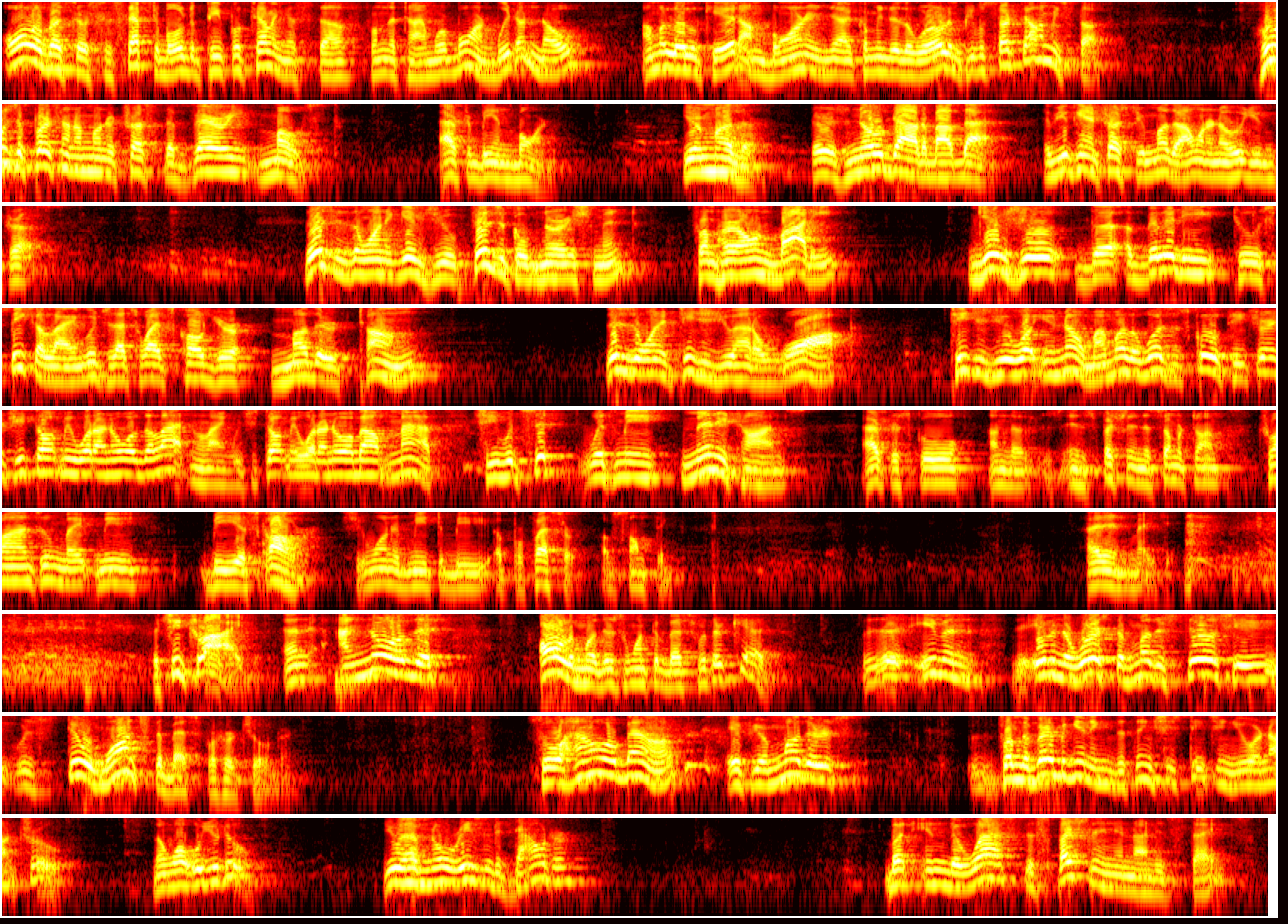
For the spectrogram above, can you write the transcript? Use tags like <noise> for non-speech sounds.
all of us are susceptible to people telling us stuff from the time we're born. We don't know. I'm a little kid, I'm born and I come into the world and people start telling me stuff. Who's the person I'm going to trust the very most after being born? Your mother. There is no doubt about that. If you can't trust your mother, I want to know who you can trust. This is the one that gives you physical nourishment from her own body, gives you the ability to speak a language. That's why it's called your mother tongue. This is the one that teaches you how to walk, teaches you what you know. My mother was a school teacher and she taught me what I know of the Latin language. She taught me what I know about math. She would sit with me many times after school, on the, especially in the summertime, trying to make me be a scholar. She wanted me to be a professor of something. I didn't make it. <laughs> but she tried. And I know that all the mothers want the best for their kids. Even, even the worst of mothers, still, she was, still wants the best for her children. So how about if your mother's, from the very beginning, the things she's teaching you are not true, then what will you do? You have no reason to doubt her. But in the West, especially in the United States,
